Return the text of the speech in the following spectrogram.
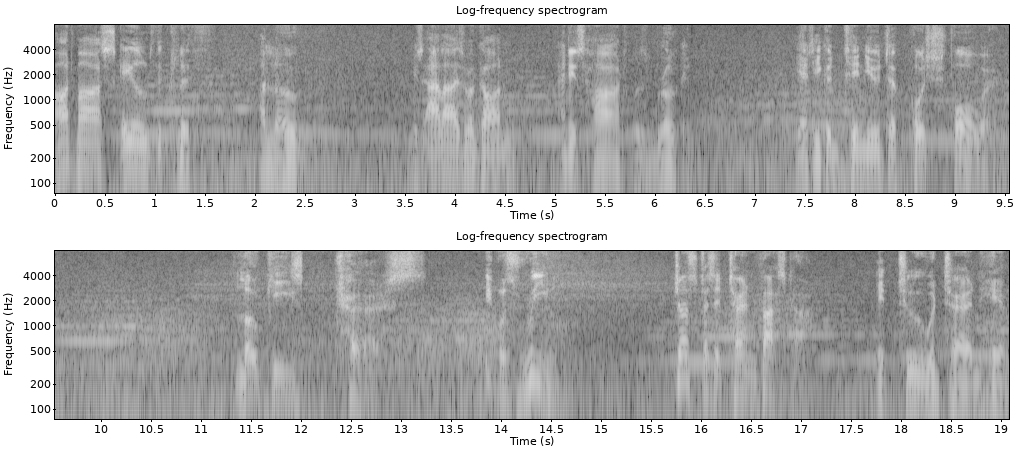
Oddmar scaled the cliff, alone. His allies were gone, and his heart was broken. Yet he continued to push forward. Loki's curse. It was real. Just as it turned Vaska, it too would turn him.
